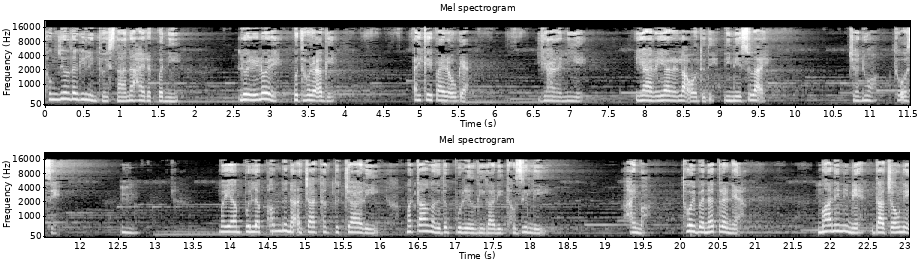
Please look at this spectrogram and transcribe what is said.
ꯊꯣꯡꯖꯤꯜꯗꯒꯤ ꯂꯤꯟꯊꯣꯏꯁꯅꯥꯅ ꯍꯥꯏꯔꯛꯄꯅꯤ ꯂꯣꯏꯔꯦ ꯂꯣꯏꯔꯦ ꯄꯨꯊꯣꯔꯛꯑꯒꯦ ꯑꯩ ꯀꯩ ꯄꯥꯏꯔꯛꯎꯒꯦ ꯌꯥꯔꯅꯤꯌꯦ ꯌꯥꯔꯦ ꯌꯥꯔꯦ ꯂꯥꯛꯑꯣ ꯑꯗꯨꯗꯤ ꯅꯤꯅꯦꯁꯨ ꯂꯥꯛꯑꯦ ꯆꯅꯨ ꯊꯣꯛꯑꯁꯦ ꯎꯝ ꯃꯌꯥꯝ ꯄꯨꯜꯂꯞ ꯐꯝꯗꯨꯅ ꯑꯆꯥ ꯑꯊꯛꯇꯨ ꯆꯥꯔꯤ ꯃꯇꯥꯡ ꯑꯗꯨꯗ ꯄꯨꯔꯦꯜꯒꯤ ꯒꯥꯔꯤ ꯊꯧꯖꯤꯜꯂꯤ ꯍꯥꯏꯃ ꯊꯣꯏꯕ ꯅꯠꯇ꯭ꯔꯅꯦ ꯃꯥꯅꯤꯅꯤꯅꯦ ꯗꯥꯆꯧꯅꯦ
